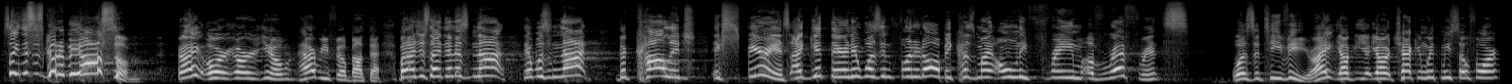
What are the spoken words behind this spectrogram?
It's like, this is to be awesome, right? Or, or, you know, however you feel about that. But I just like, that is not, that was not the college experience. I get there and it wasn't fun at all because my only frame of reference was the TV, right? Y'all, y'all tracking with me so far?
